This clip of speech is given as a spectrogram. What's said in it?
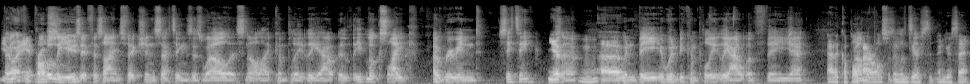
you I know, mean, any you could those. probably use it for science fiction settings as well. It's not like completely out. It, it looks like a ruined city. Yep. So Mhm. it Um, wouldn't be. It wouldn't be completely out of the. Uh, Add a couple of realm of barrels in possibility. your, in your set.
